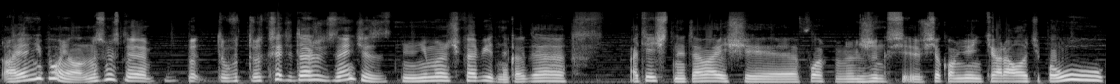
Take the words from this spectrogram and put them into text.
А я не понял. Ну, в смысле, вот, вот, кстати, даже, знаете, немножечко обидно, когда отечественные товарищи форкнули Jinx, все комьюнити орало, типа, у, -у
